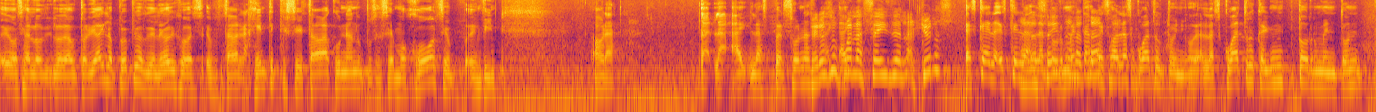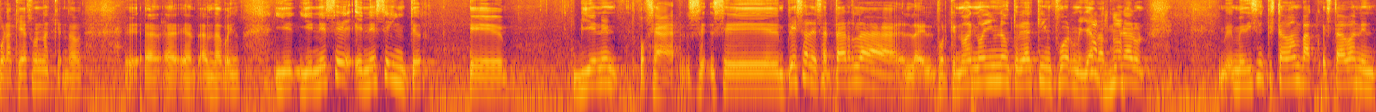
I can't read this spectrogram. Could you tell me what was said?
eh, o sea, lo, lo de la autoridad y lo propio delegado dijo, es- estaba la gente que se estaba vacunando, pues se mojó, se, en fin. Ahora, la- la- hay- las personas. Pero eso hay- fue a las 6 de la. ¿Qué horas? Es que, es que la, tormenta empezó a las 4, Toño. A las 4 que hay un tormentón por aquella zona que andaba, eh, andaba yo. Y, y en ese, en ese inter eh, vienen, o sea, se, se empieza a desatar la, porque no hay, no hay una autoridad que informe, ya No, no. vacunaron. Me dicen que estaban estaban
